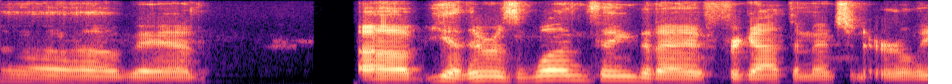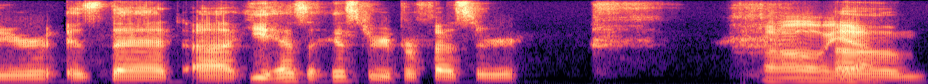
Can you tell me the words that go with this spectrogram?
oh man. Uh, yeah, there was one thing that I forgot to mention earlier is that uh, he has a history professor. Oh yeah. Um,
